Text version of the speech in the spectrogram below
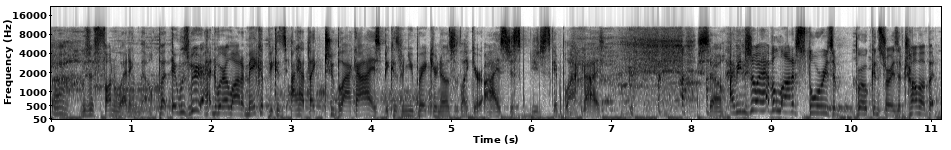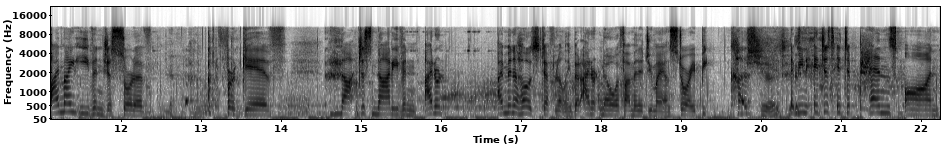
It was a fun wedding though, but it was weird. I had to wear a lot of makeup because I had like two black eyes. Because when you break your nose, it's like your eyes just you just get black eyes. so I mean, so I have a lot of stories of broken stories of trauma, but I might even just sort of forgive, not just not even. I don't. I'm in a host definitely, but I don't know if I'm going to do my own story because. I mean, it just it depends on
